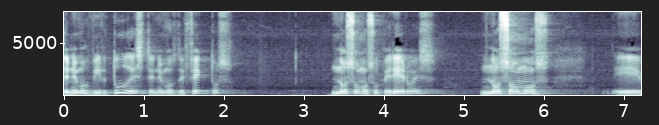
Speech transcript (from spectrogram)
tenemos virtudes, tenemos defectos, no somos superhéroes, no somos eh,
